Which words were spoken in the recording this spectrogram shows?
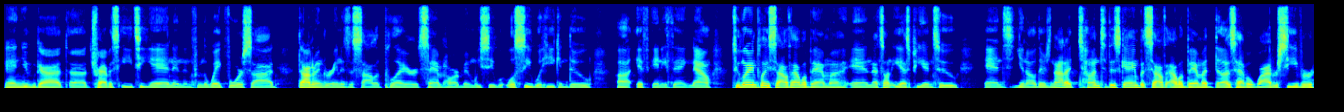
and you've got uh, Travis Etienne. And then from the Wake Forest side, Donavon Greene is a solid player. Sam Hartman, we see what we'll see what he can do, uh, if anything. Now, Tulane plays South Alabama, and that's on ESPN two. And you know, there's not a ton to this game, but South Alabama does have a wide receiver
